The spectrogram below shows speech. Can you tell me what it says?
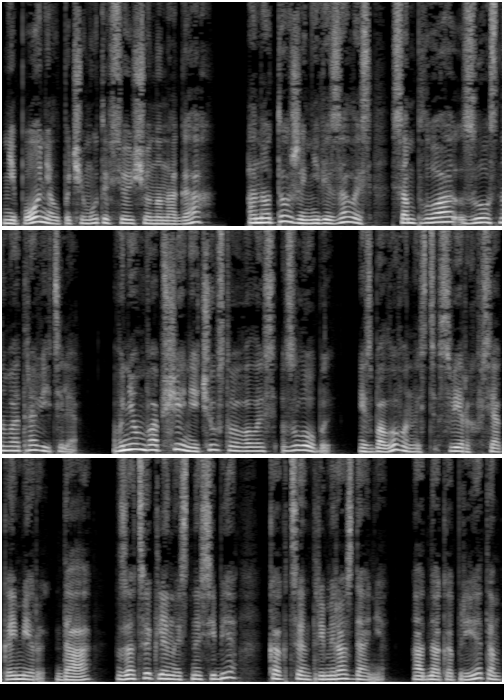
Не понял, почему ты все еще на ногах? Оно тоже не вязалось с амплуа злостного отравителя. В нем вообще не чувствовалось злобы. Избалованность сверх всякой меры, да, зацикленность на себе, как центре мироздания. Однако при этом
